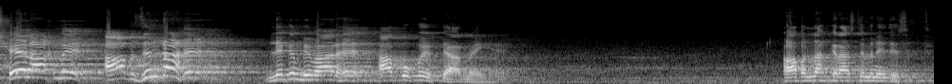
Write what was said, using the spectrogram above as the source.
چھ لاکھ میں آپ زندہ ہیں، لیکن بیمار ہیں، آپ کو کوئی اختیار نہیں ہے۔ آپ اللہ کے راستے میں نہیں دے سکتے۔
